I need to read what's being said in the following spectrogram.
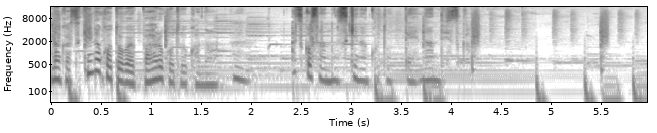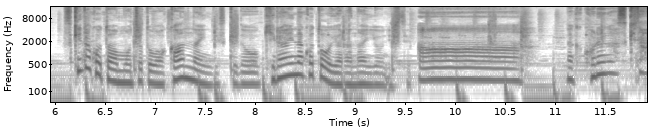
なんか好きなことがいっぱいあることかな。敦子さんの好きなことって何ですか？好きなことはもうちょっと分かんないんですけど嫌いなことをやらないようにしてる。あなんかこれが好きだ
